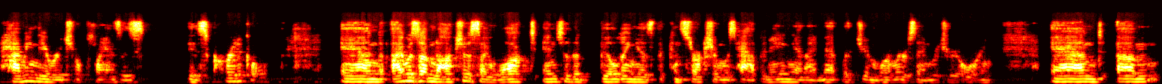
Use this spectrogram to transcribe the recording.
having the original plans is, is critical. And I was obnoxious. I walked into the building as the construction was happening, and I met with Jim Wermers and Richard Oren and um,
